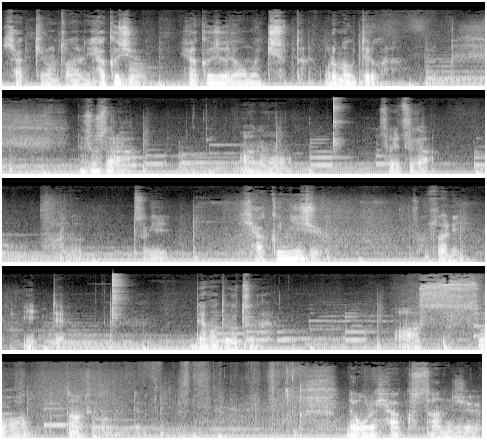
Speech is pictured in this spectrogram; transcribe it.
ー、100キロの隣に110110 110で思いっきしょったね俺も打てるからそしたらあのそいつがあの次120その隣行って。でまた打つのよ。あっそうあったんきたと思って。で俺130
